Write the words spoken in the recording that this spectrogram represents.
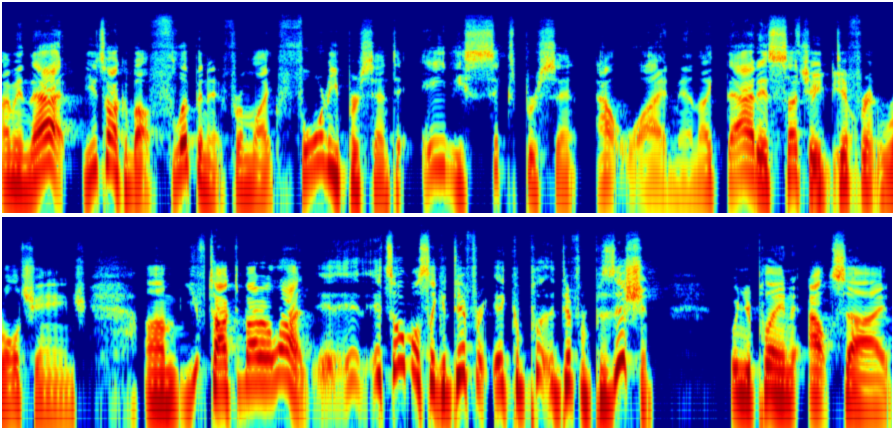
I mean, that you talk about flipping it from like 40% to 86% out wide, man. Like that is such a deal. different role change. Um, you've talked about it a lot. It- it- it's almost like a different, a completely different position when you're playing outside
